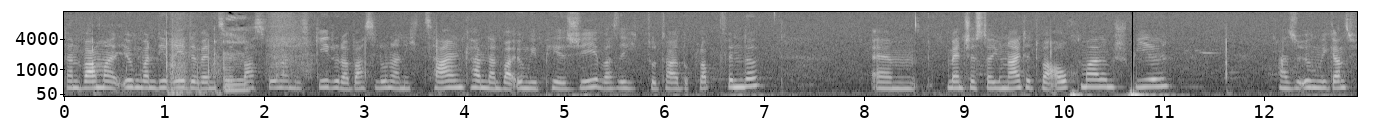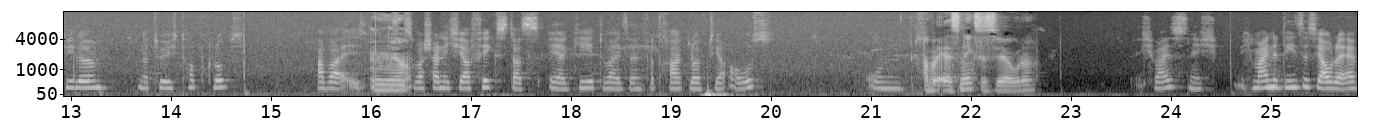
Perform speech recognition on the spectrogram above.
Dann war mal irgendwann die Rede, wenn es mhm. mit Barcelona nicht geht oder Barcelona nicht zahlen kann, dann war irgendwie PSG, was ich total bekloppt finde. Ähm, Manchester United war auch mal im Spiel. Also irgendwie ganz viele, natürlich Top-Clubs. Aber es Ja. ist wahrscheinlich ja fix, dass er geht, weil sein Vertrag läuft ja aus. Und Aber erst nächstes Jahr, oder? ich weiß es nicht. Ich meine dieses Jahr oder er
